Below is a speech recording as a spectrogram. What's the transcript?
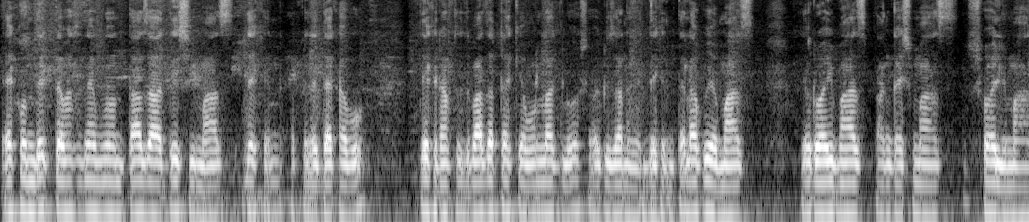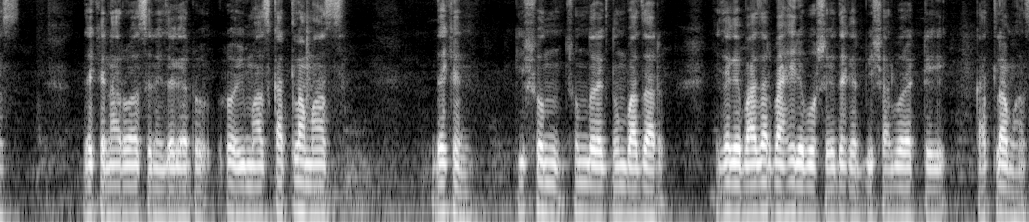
এখন দেখতে পাচ্ছেন একদম তাজা দেশি মাছ। দেখেন, আপনাদের দেখাবো। দেখেন, আপনাদের বাজারটা কেমন লাগল? সবাই একটু জানাবেন। দেখেন, তেলাপুয়া মাছ, রুই মাছ, পাঙ্গাস মাছ, শৈল মাছ। দেখেন আরও আছেন এই জায়গায় রুই মাছ, কাতলা মাছ। দেখেন, কি সুন- সুন্দর একদম বাজার। এই জায়গায় বাজার বাহিরে বসে দেখেন বিশাল বড় একটি কাতলা মাছ।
